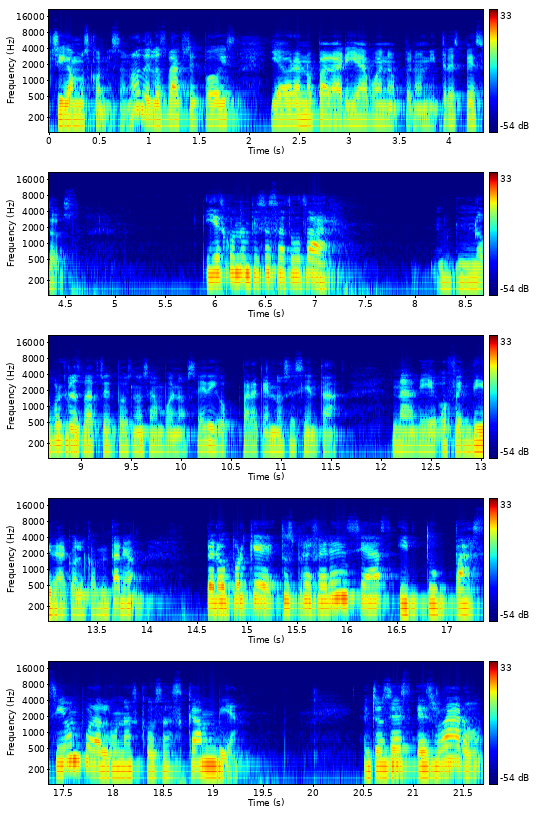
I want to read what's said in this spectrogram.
sigamos con eso, ¿no? De los Backstreet Boys y ahora no pagaría, bueno, pero ni tres pesos. Y es cuando empiezas a dudar no porque los Backstreet Boys no sean buenos, ¿eh? digo, para que no se sienta nadie ofendida con el comentario, pero porque tus preferencias y tu pasión por algunas cosas cambia. Entonces es raro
